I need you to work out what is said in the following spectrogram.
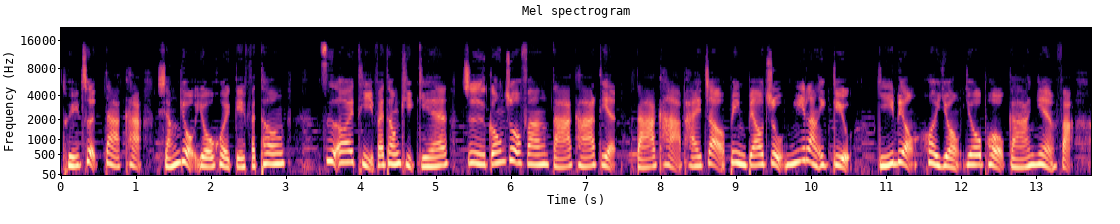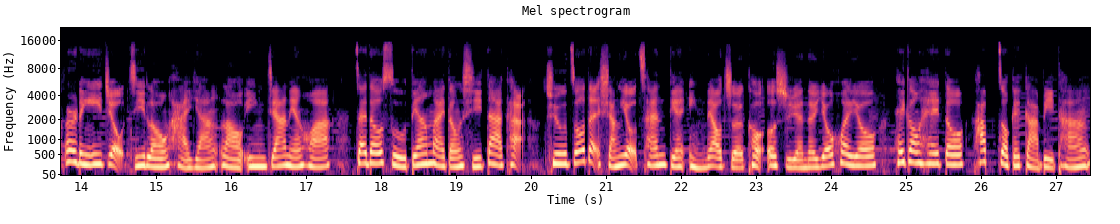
推出打卡享有优惠嘅活动。自爱体活动期间，至工作坊打卡点打卡拍照，并标注二零一九吉隆惠永优普嘉年华、二零一九基隆海洋老鹰嘉年华。再到书店买东西打卡，就做得享有餐点饮料折扣二十元的优惠哟。黑工黑豆合作嘅咖啡糖，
